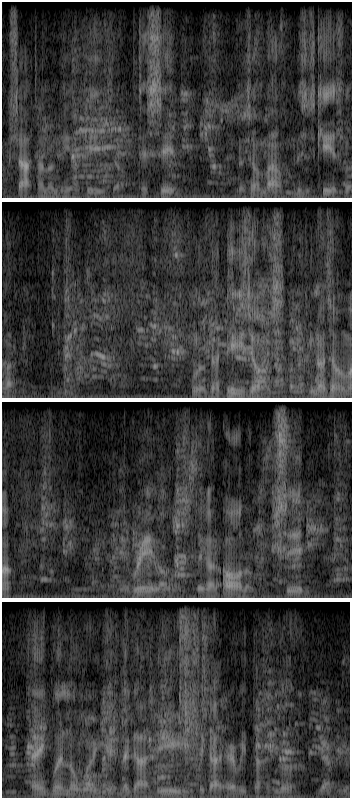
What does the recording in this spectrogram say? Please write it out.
I'm shocked on them DMPs, though. Just sitting. You know what I'm talking about? This is Kids Foot Locker. Look, got these joints. You know what I'm talking about? The red ones. They got all of them sitting. They ain't went nowhere yet. They got these. They got everything. Look. Yep, you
